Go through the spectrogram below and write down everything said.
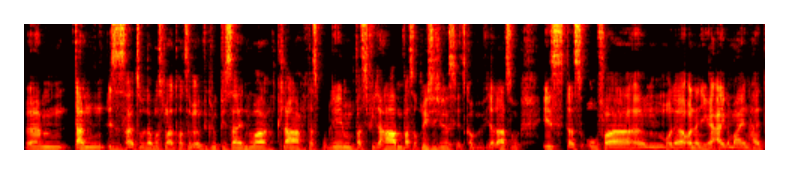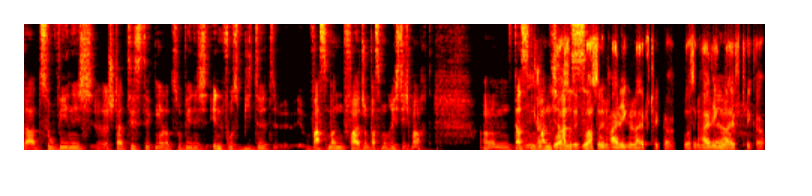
ähm, dann ist es halt so, da muss man halt trotzdem irgendwie glücklich sein. Nur klar, das Problem, was viele haben, was auch richtig ist, jetzt kommen wir wieder dazu, ist, dass OFA ähm, oder Online-Liga allgemein halt da zu wenig äh, Statistiken oder zu wenig Infos bietet, was man falsch und was man richtig macht. Ähm, dass ja, man nicht du hast, alles. Du hast den heiligen Live-Ticker. Du hast den heiligen ja. Live-Ticker.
